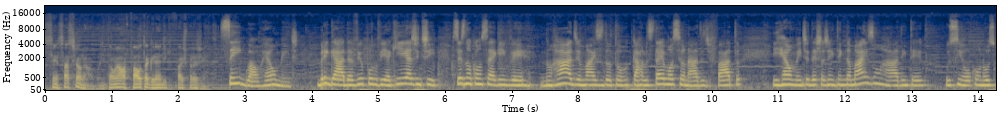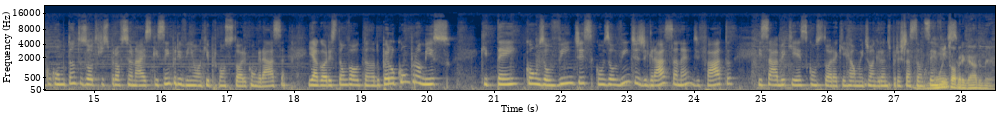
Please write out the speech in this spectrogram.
sensacional. Então é uma falta grande que faz pra gente. Sem igual, realmente. Obrigada, viu, por vir aqui. A gente, vocês não conseguem ver no rádio, mas o doutor Carlos está emocionado de fato e realmente deixa a gente ainda mais honrado em ter o senhor conosco, como tantos outros profissionais que sempre vinham aqui para o consultório com graça e agora estão voltando pelo compromisso que tem com os ouvintes, com os ouvintes de graça, né, de fato, e sabe que esse consultório aqui é realmente uma grande prestação de serviço. Muito obrigado mesmo.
